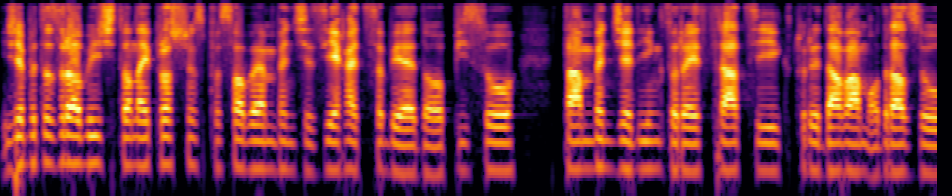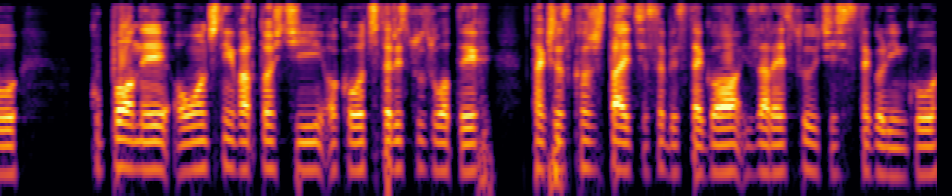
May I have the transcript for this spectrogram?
I żeby to zrobić, to najprostszym sposobem będzie zjechać sobie do opisu, tam będzie link do rejestracji, który da Wam od razu kupony o łącznej wartości około 400 zł. Także skorzystajcie sobie z tego i zarejestrujcie się z tego linku.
